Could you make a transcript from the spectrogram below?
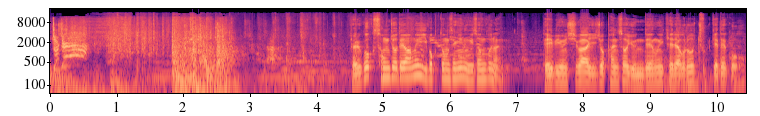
조져라! 결국 성조대왕의 이복 동생인 의성군은 대비윤 씨와 이조판서 윤대응의 계략으로 죽게 되고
